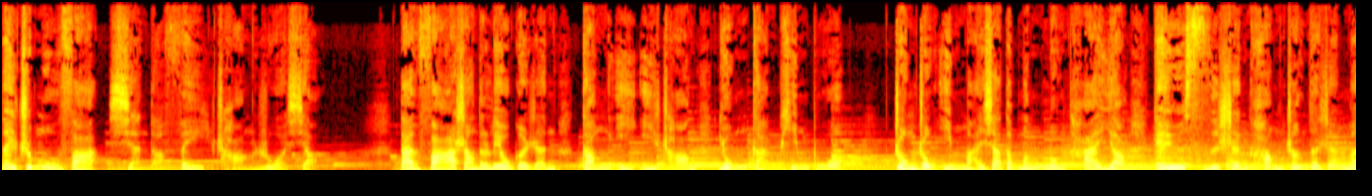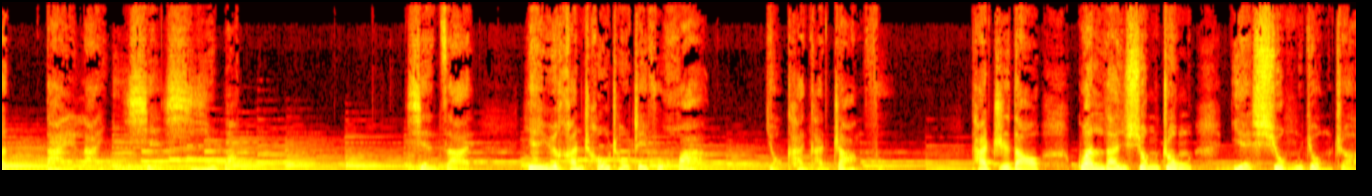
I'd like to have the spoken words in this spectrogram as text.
那只木筏显得非常弱小，但筏上的六个人刚毅异常，勇敢拼搏。重重阴霾下的朦胧太阳，给与死神抗争的人们带来一线希望。现在，叶雨涵瞅瞅这幅画，又看看丈夫，她知道灌篮胸中也汹涌着。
